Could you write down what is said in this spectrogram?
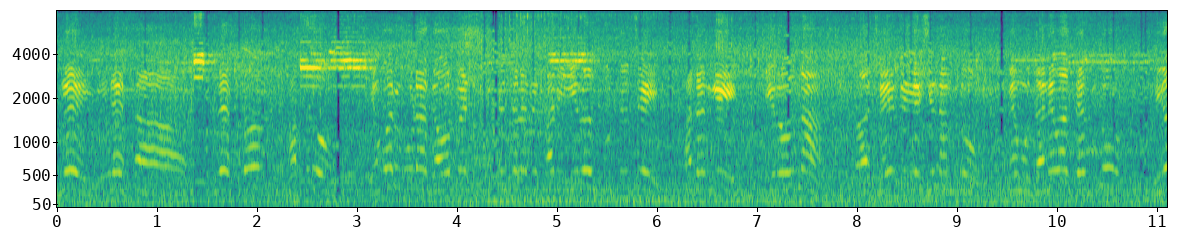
ఇదే ఇదే ప్లేస్లో అప్పుడు ఎవరు కూడా గవర్నమెంట్ గుర్తించలేదు. కానీ ఈ రోజు గుర్తించి అతనికి ఈ రోజున జయంతి చేసినందుకు మేము ధన్యవాదాలు తెలుపుతూ ఇక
